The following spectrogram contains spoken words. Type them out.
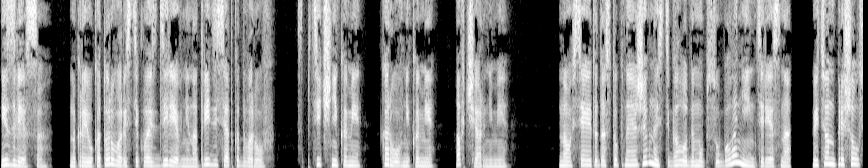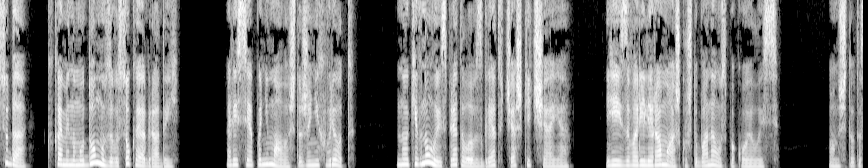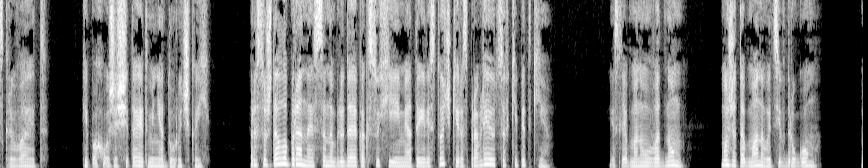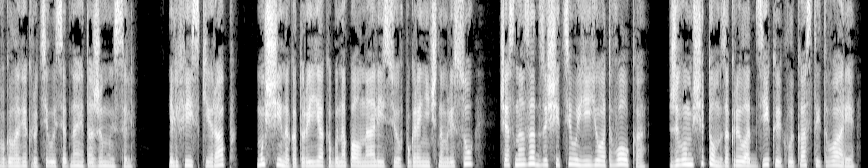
Из леса, на краю которого растеклась деревня на три десятка дворов, с птичниками, коровниками, овчарнями. Но вся эта доступная живность голодному псу была неинтересна, ведь он пришел сюда, к каменному дому за высокой оградой. Алисия понимала, что жених врет, но кивнула и спрятала взгляд в чашке чая. Ей заварили ромашку, чтобы она успокоилась. Он что-то скрывает и, похоже, считает меня дурочкой. Рассуждала баронесса, наблюдая, как сухие мятые листочки расправляются в кипятке. Если обманул в одном, может обманывать и в другом. В голове крутилась одна и та же мысль. Эльфийский раб, мужчина, который якобы напал на Алисию в пограничном лесу, час назад защитил ее от волка, живым щитом закрыл от дикой клыкастой твари.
